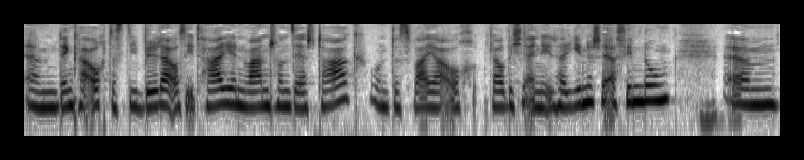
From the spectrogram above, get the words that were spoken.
ähm, denke auch, dass die Bilder aus Italien waren schon sehr stark und das war ja auch, glaube ich, eine italienische Erfindung, mhm. ähm,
